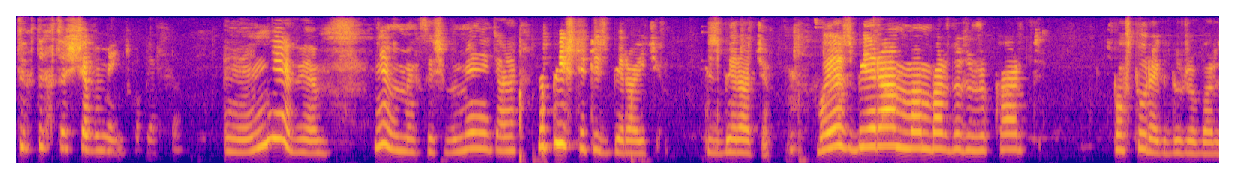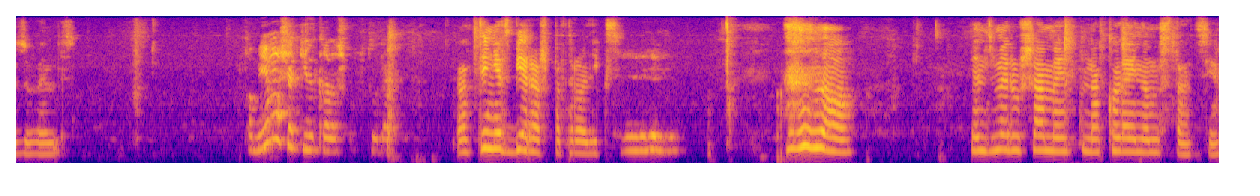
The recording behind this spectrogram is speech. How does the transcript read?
ty, ty chcesz się wymienić po pierwsze? Y, Nie wiem. Nie wiem, jak chcę się wymienić, ale napiszcie, czy zbierajcie. Czy zbieracie. Bo ja zbieram, mam bardzo dużo kart. Powtórek dużo bardzo, więc. To mimo, że kilka też powtórek. A ty nie zbierasz Patrolix. No. Więc my ruszamy na kolejną stację.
